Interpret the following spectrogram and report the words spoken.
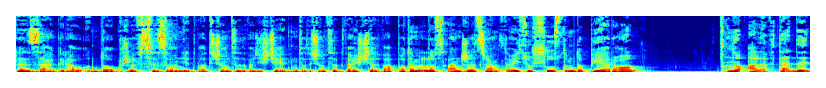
e, zagrał dobrze w sezonie 2021-2022. Potem Los Angeles Rams na miejscu szóstym dopiero no ale wtedy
